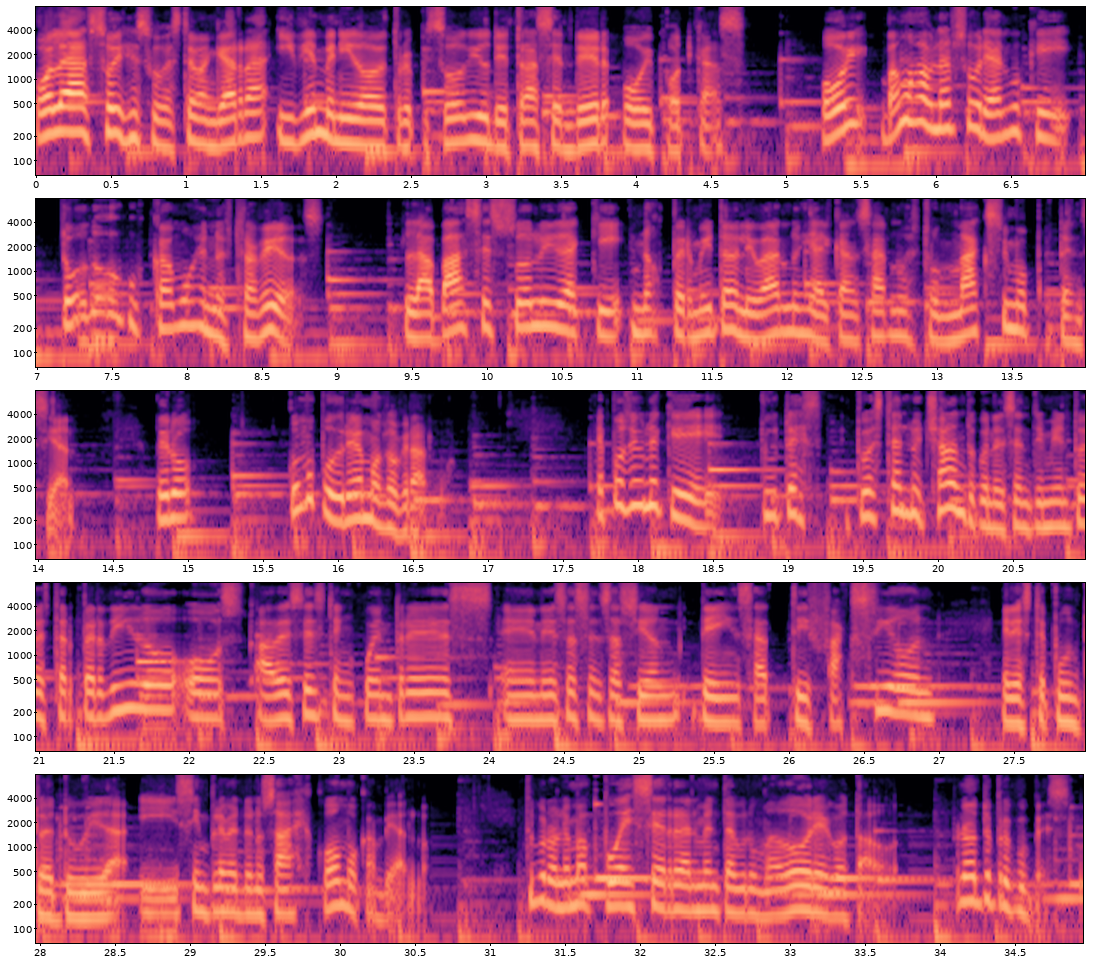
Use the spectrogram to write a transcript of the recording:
Hola, soy Jesús Esteban Guerra y bienvenido a otro episodio de Trascender Hoy Podcast. Hoy vamos a hablar sobre algo que todos buscamos en nuestras vidas, la base sólida que nos permita elevarnos y alcanzar nuestro máximo potencial. Pero, ¿cómo podríamos lograrlo? Es posible que tú, te, tú estés luchando con el sentimiento de estar perdido o a veces te encuentres en esa sensación de insatisfacción en este punto de tu vida y simplemente no sabes cómo cambiarlo. Tu problema puede ser realmente abrumador y agotador, pero no te preocupes.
